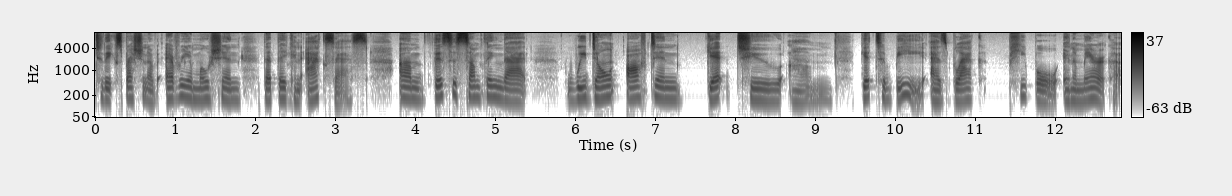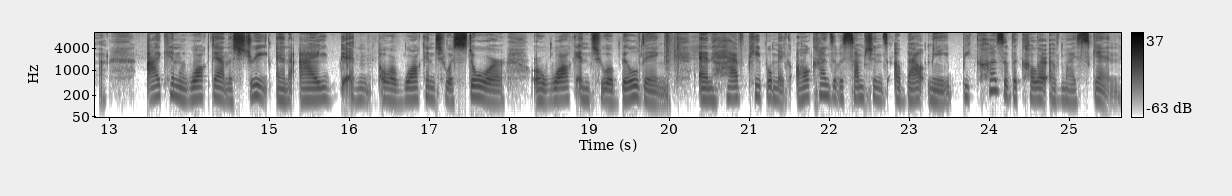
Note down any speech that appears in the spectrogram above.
to the expression of every emotion that they can access. Um, this is something that we don't often get to um, get to be as black people in America. I can walk down the street and I and or walk into a store or walk into a building and have people make all kinds of assumptions about me because of the color of my skin.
